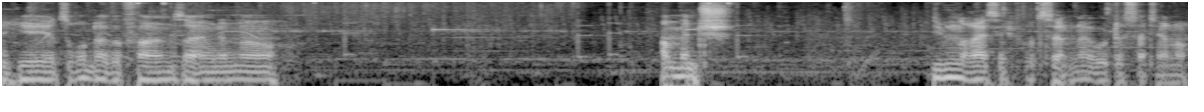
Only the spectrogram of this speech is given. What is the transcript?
Dürfte hier jetzt runtergefallen sein, genau. Oh Mensch. 37 Prozent, na gut, das hat ja noch...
